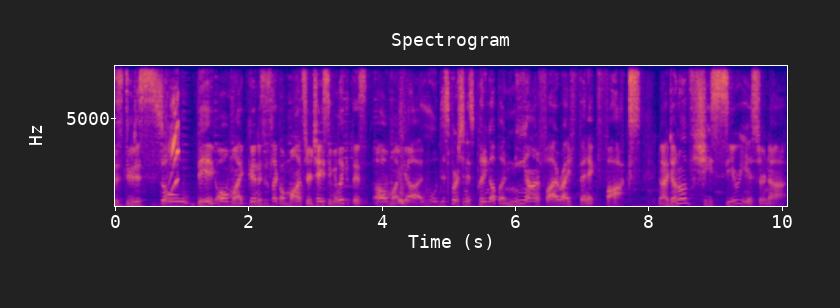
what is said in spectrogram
This dude is so big. Oh my goodness, it's like a monster chasing me. Look at this. Oh my god. Ooh, this person is putting up a neon fly ride fennec fox. Now, I don't know if she's serious or not.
